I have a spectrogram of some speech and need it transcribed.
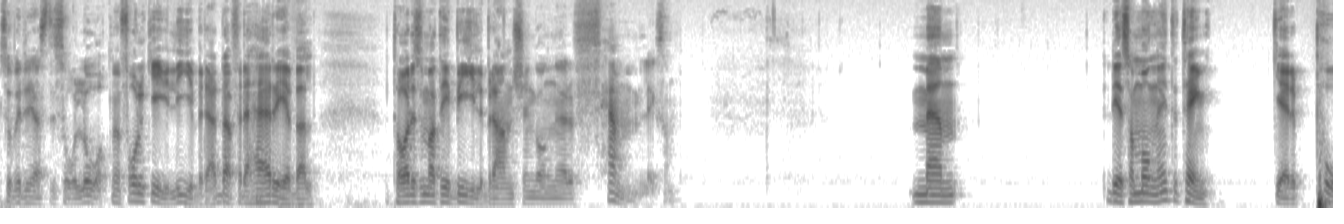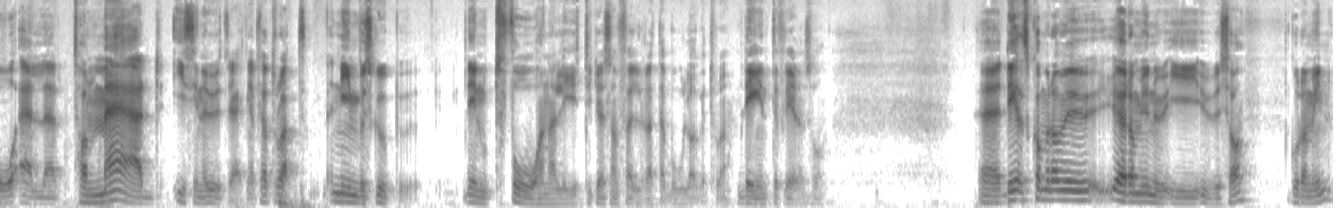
Så värderas det så lågt. Men folk är ju livrädda för det här är väl... Ta det som att det är bilbranschen gånger fem liksom. Men det som många inte tänker på eller tar med i sina uträkningar. För jag tror att Nimbus Group, det är nog två analytiker som följer detta bolaget tror jag. Det är inte fler än så. Eh, dels kommer de ju, gör de ju nu i USA. Går de in.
